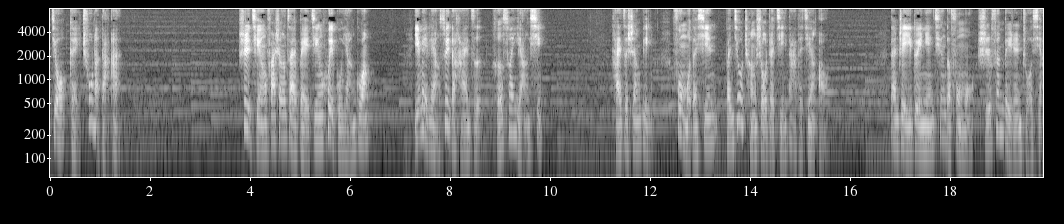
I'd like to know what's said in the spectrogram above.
就给出了答案。事情发生在北京惠谷阳光，一位两岁的孩子核酸阳性。孩子生病，父母的心本就承受着极大的煎熬。但这一对年轻的父母十分为人着想，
